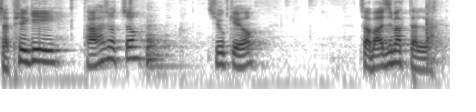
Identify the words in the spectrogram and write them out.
자, 필기 다 하셨죠? 지울게요. 자, 마지막 단락.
